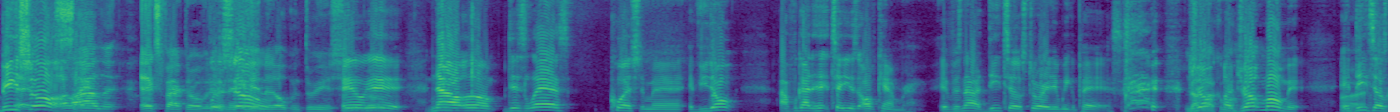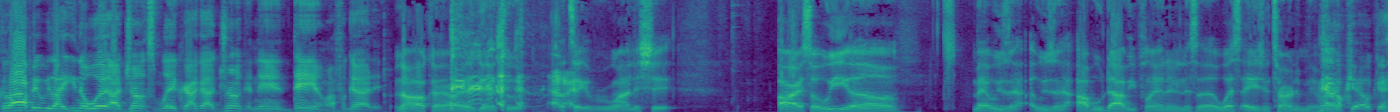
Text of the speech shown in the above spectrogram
Be Hey, sure, like, silent X factor over there, nigga, sure. hitting the open three and shit, hell bro. yeah. Now, um, this last question, man, if you don't, I forgot to tell you this off camera. If it's not a detailed story, then we can pass. No, drunk, no, a drunk moment. in Alright. details. 'cause a lot of people be like, you know what? I drunk some liquor. I got drunk, and then damn, I forgot it. No, okay, all right, let's get into it. I'll take it, rewind this shit. All right, so we, um, man, we was in we was in Abu Dhabi playing in this uh, West Asian tournament, right? Okay, okay.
